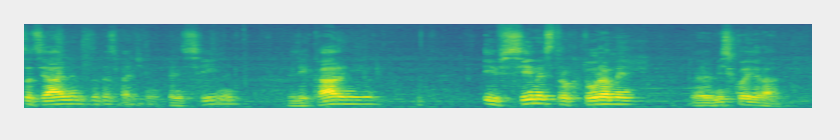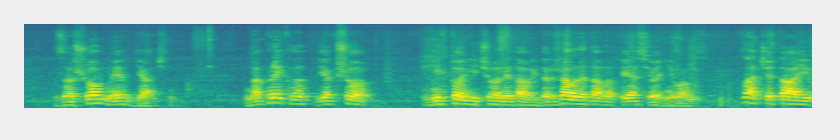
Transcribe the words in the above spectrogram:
соціальним забезпеченням, пенсійним, лікарнею. і всіми структурами е, міської ради, за що ми вдячні. Наприклад, якщо ніхто нічого не дав і держава не дала, то я сьогодні вам зачитаю.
